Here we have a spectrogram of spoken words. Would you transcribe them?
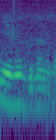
Yeah.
